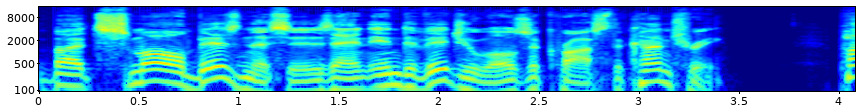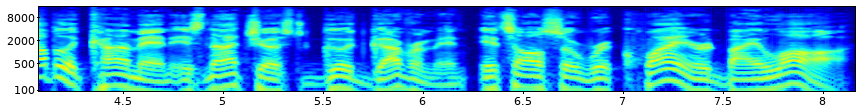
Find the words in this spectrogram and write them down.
but small businesses and individuals across the country. Public comment is not just good government, it's also required by law.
